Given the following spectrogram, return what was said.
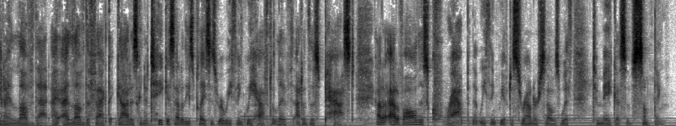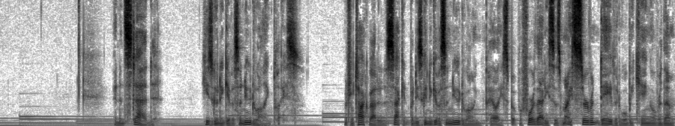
And I love that. I, I, love the fact that God is going to take us out of these places where we think we have to live, out of this past, out of, out of all this crap that we think we have to surround ourselves with to make us of something. And instead, He's going to give us a new dwelling place which we'll talk about in a second, but he's going to give us a new dwelling place. But before that, he says, My servant David will be king over them,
